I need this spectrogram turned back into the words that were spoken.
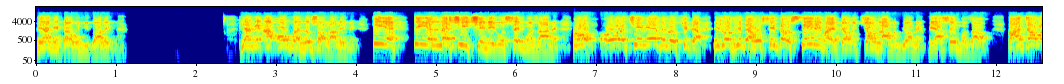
ဘုရားကတာဝန်ယူသွားလိမ့်မယ် ဘုရားခင်အောပွဲလှုပ်ဆောင်လာလိမ့်မယ်တင်းရဲ့တင်းရဲ့လက်ရှိခြင်းတွေကိုစိတ်ဝင်စားနေဟိုဟိုအချင်းတွေကဒီလိုဖြစ်တာဒီလိုဖြစ်တာဟိုစိတ်တော့စေးတွေပါအကြောင်းအကြောင်းလာမပြောနဲ့ဘုရားစိတ်ဝင်စားအောင်ဘာအကြောင်းက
